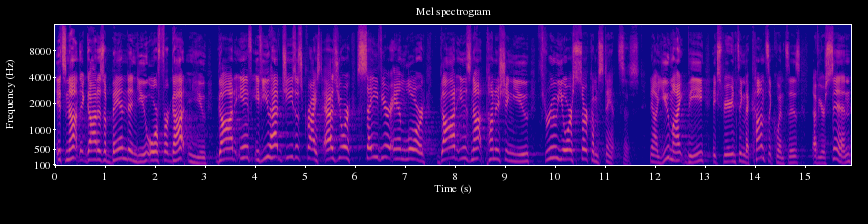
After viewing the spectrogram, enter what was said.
it's not that God has abandoned you or forgotten you. God, if, if you have Jesus Christ as your Savior and Lord, God is not punishing you through your circumstances. Now, you might be experiencing the consequences of your sin,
